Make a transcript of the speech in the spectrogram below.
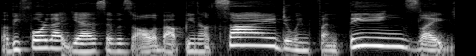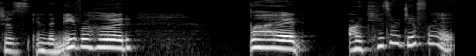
But before that, yes, it was all about being outside, doing fun things, like just in the neighborhood. But our kids are different.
